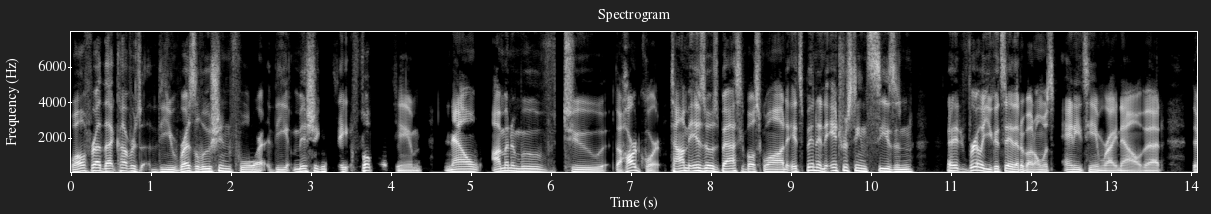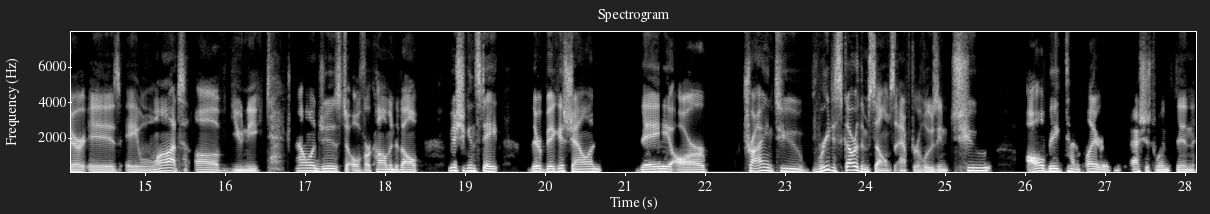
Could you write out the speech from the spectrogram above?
Well, Fred, that covers the resolution for the Michigan State football team. Now I'm going to move to the hard court. Tom Izzo's basketball squad. It's been an interesting season. It really, you could say that about almost any team right now. That There is a lot of unique challenges to overcome and develop. Michigan State, their biggest challenge, they are trying to rediscover themselves after losing two all Big Ten players, Cassius Winston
